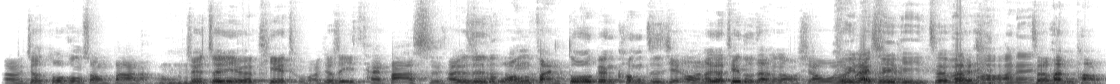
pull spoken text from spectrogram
呃，就多空双八了，嗯、所以最近有个贴图啊，就是一台巴士，它就是往返多跟空之间，哦，那个贴图真的很好笑，我推来推去，折返跑啊，呢，折返跑，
